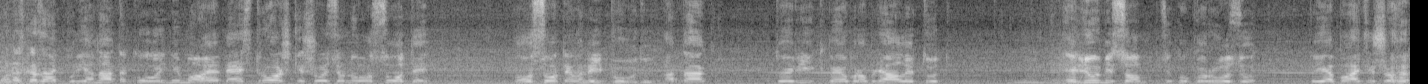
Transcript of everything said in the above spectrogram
Можна сказати, бур'яна такого і немає. Десь трошки щось воно осоти. Ну, осоти вони й будуть. А так, той рік ми обробляли тут елюмісом цю кукурузу, то я бачу, що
